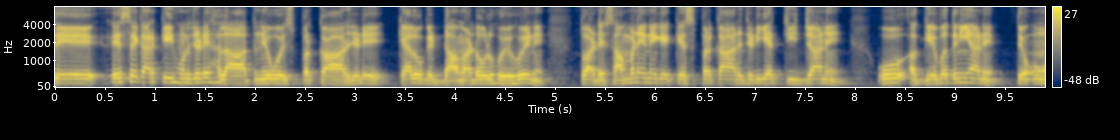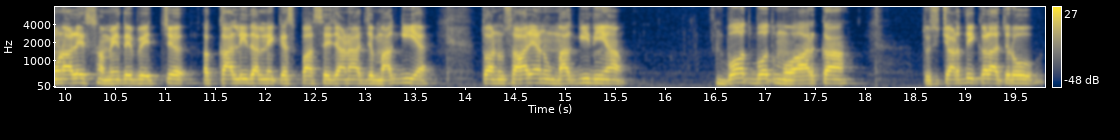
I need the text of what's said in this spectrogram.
ਤੇ ਇਸੇ ਕਰਕੇ ਹੁਣ ਜਿਹੜੇ ਹਾਲਾਤ ਨੇ ਉਹ ਇਸ ਪ੍ਰਕਾਰ ਜਿਹੜੇ ਕਹਿ ਲਓ ਕਿ ਡਾਵਾਡੋਲ ਹੋਏ ਹੋਏ ਨੇ, ਤੁਹਾਡੇ ਸਾਹਮਣੇ ਨੇ ਕਿ ਕਿਸ ਪ੍ਰਕਾਰ ਜਿਹੜੀਆਂ ਚੀਜ਼ਾਂ ਨੇ ਉਹ ਅੱਗੇ ਵਧਣੀਆਂ ਨੇ ਤੇ ਆਉਣ ਵਾਲੇ ਸਮੇਂ ਦੇ ਵਿੱਚ ਅਕਾਲੀ ਦਲ ਨੇ ਕਿਸ ਪਾਸੇ ਜਾਣਾ ਅੱਜ ਮਾਗੀ ਹੈ। ਤੁਹਾਨੂੰ ਸਾਰਿਆਂ ਨੂੰ ਮਾਗੀ ਦੀਆਂ ਬਹੁਤ ਬਹੁਤ ਮੁਬਾਰਕਾਂ। ਤੁਸੀਂ ਚੜ੍ਹਦੀ ਕਲਾ ਚ ਰਹੋ।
